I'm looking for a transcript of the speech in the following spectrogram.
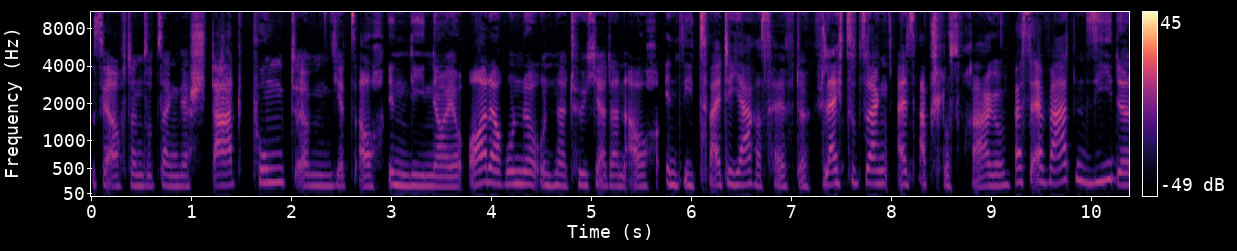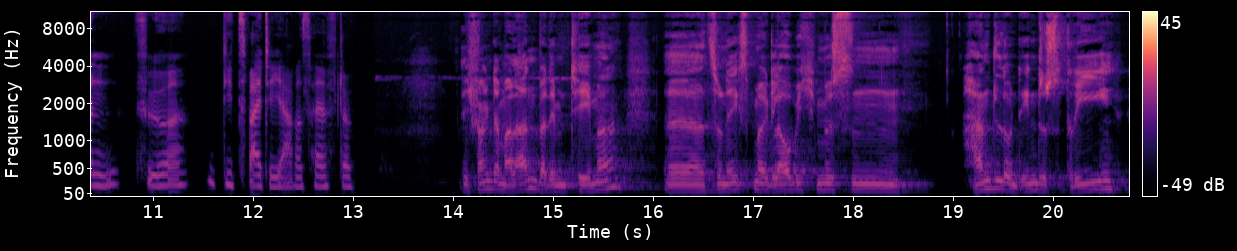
ist ja auch dann sozusagen der Startpunkt ähm, jetzt auch in die neue Orderrunde und natürlich ja dann auch in die zweite Jahreshälfte. Vielleicht sozusagen als Abschlussfrage. Was erwarten Sie denn für die zweite Jahreshälfte? Ich fange da mal an bei dem Thema. Äh, zunächst mal, glaube ich, müssen Handel und Industrie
